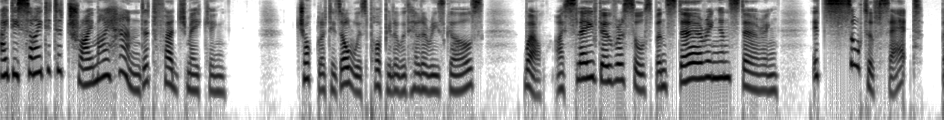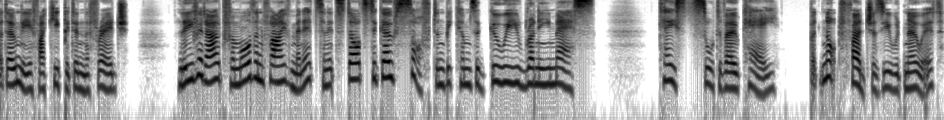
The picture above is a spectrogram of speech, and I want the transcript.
I decided to try my hand at fudge making. Chocolate is always popular with Hilary's girls. Well, I slaved over a saucepan, stirring and stirring. It's sort of set, but only if I keep it in the fridge. Leave it out for more than five minutes and it starts to go soft and becomes a gooey, runny mess. Tastes sort of okay, but not fudge as you would know it.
